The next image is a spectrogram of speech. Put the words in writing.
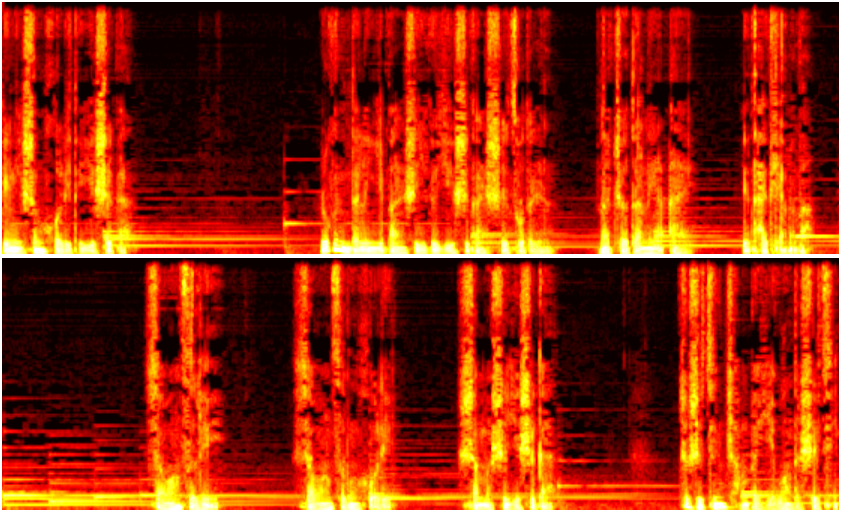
给你生活里的仪式感。如果你的另一半是一个仪式感十足的人，那这段恋爱也太甜了吧。小王子里，小王子问狐狸：“什么是仪式感？”这是经常被遗忘的事情。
